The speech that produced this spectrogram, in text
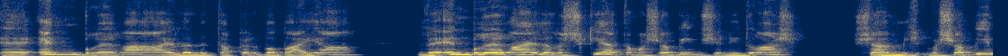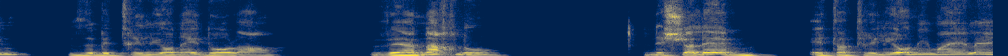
אה, אין ברירה אלא לטפל בבעיה, ואין ברירה אלא להשקיע את המשאבים שנדרש, שהמשאבים זה בטריליוני דולר, ואנחנו נשלם את הטריליונים האלה,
